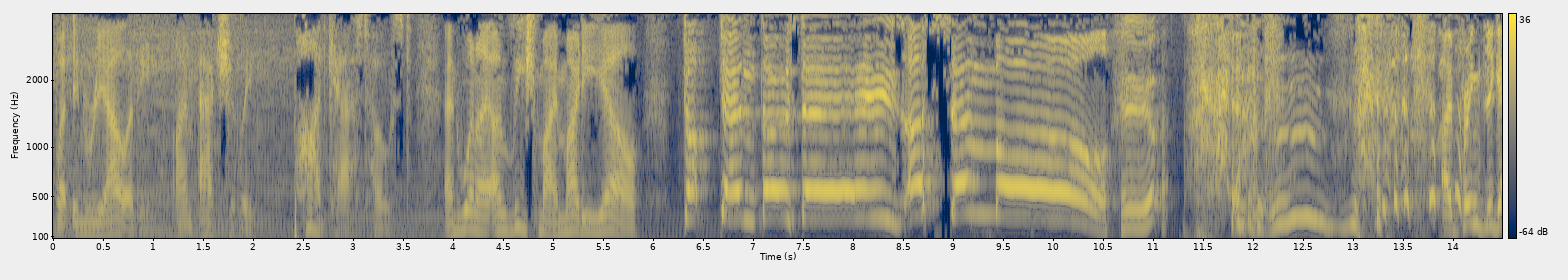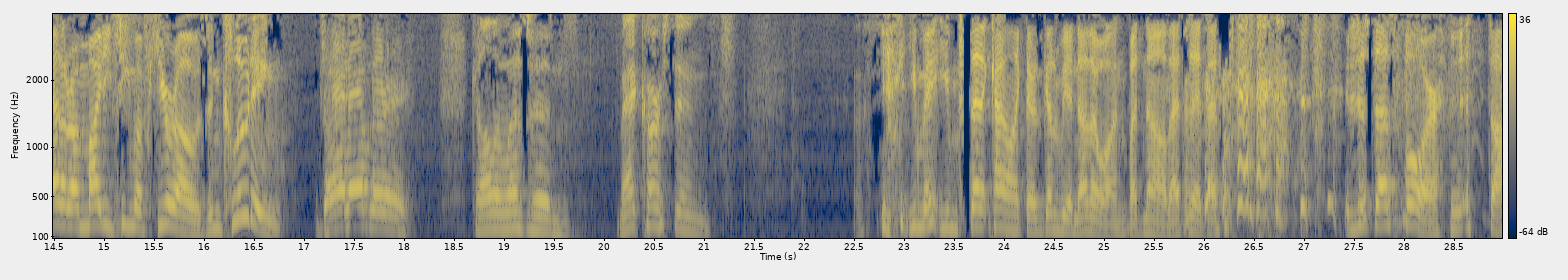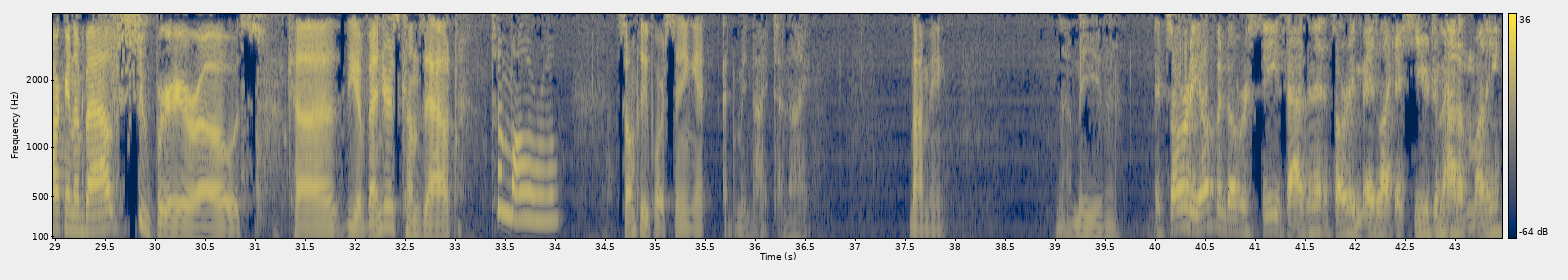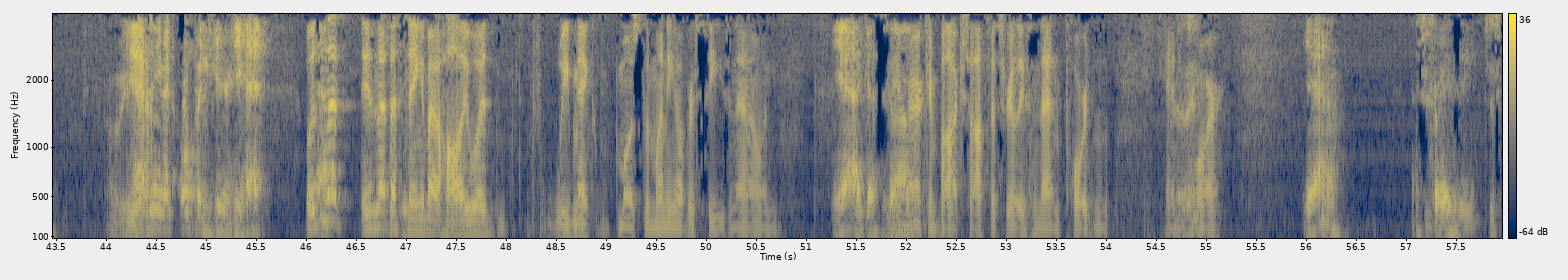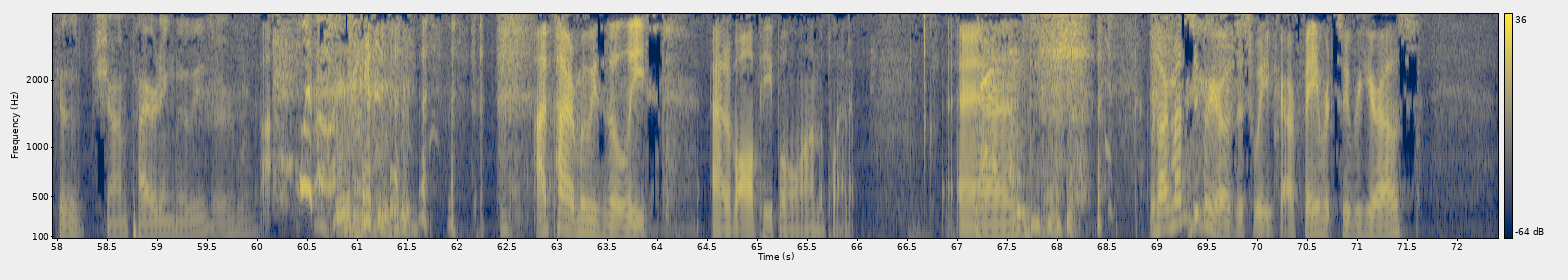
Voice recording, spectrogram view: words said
but in reality, I'm actually podcast host. And when I unleash my mighty yell, Top 10 Thursdays, assemble! I bring together a mighty team of heroes, including John Abner. Colin Westman. Matt Carstens. you may, you said it kind of like there's going to be another one, but no, that's it. That's it's just us four talking about superheroes because the Avengers comes out tomorrow. Some people are seeing it at midnight tonight. Not me. Not me either. It's already opened overseas, hasn't it? It's already made like a huge amount of money. Oh It hasn't even opened here yet. Well, isn't Yeah. that isn't that the thing about Hollywood? We make most of the money overseas now, and Yeah, I guess so. the American box office really isn't that important anymore. Yeah, that's crazy. Just because of Sean pirating movies, or what? I pirate movies the least out of all people on the planet. And we're talking about superheroes this week. Our favorite superheroes.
